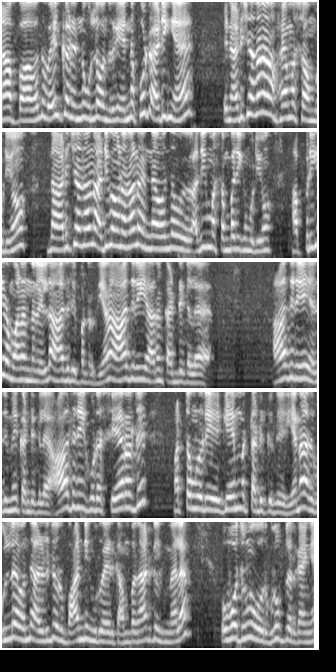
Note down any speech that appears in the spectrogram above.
நான் இப்போ வந்து வயல் கார்டு இன்னும் உள்ளே வந்திருக்கேன். என்னை போட்டு அடிங்க. என்னை அடித்தா தானே நான் ஃபேமஸ் ஆக முடியும்? நான் அடித்தா தானே அடி வாங்கினா தானே என்னை வந்து அதிகமாக சம்பாதிக்க முடியும்? அப்படிங்கிற மனநிலையில் தான் ஆதிரி பண்ணுறது ஏன்னா ஆதிரி யாரும் கண்டுக்கலை. ஆதிரியை எதுவுமே கண்டுக்கலை. ஆதிரி கூட சேர்றது மற்றவங்களுடைய கேமை தடுக்குது. ஏன்னா அதுக்குள்ளே வந்து ஆல்ரெடி ஒரு பாண்டிங் உருவாயிருக்கு. ஐம்பது நாட்களுக்கு மேலே ஒவ்வொருத்தரும் ஒரு குரூப்பில் இருக்காங்க.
